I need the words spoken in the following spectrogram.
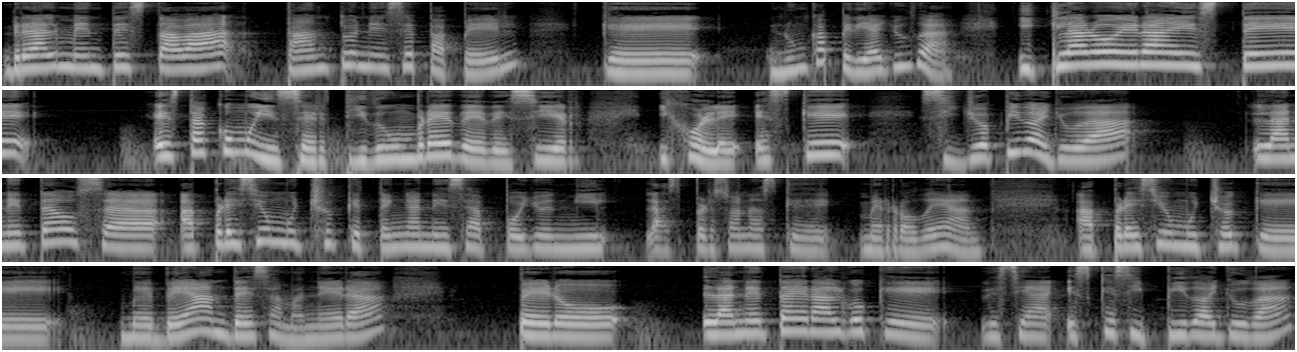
realmente estaba tanto en ese papel que nunca pedí ayuda. Y claro, era este, esta como incertidumbre de decir, híjole, es que si yo pido ayuda, la neta, o sea, aprecio mucho que tengan ese apoyo en mí las personas que me rodean. Aprecio mucho que me vean de esa manera, pero la neta era algo que decía, es que si pido ayuda,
